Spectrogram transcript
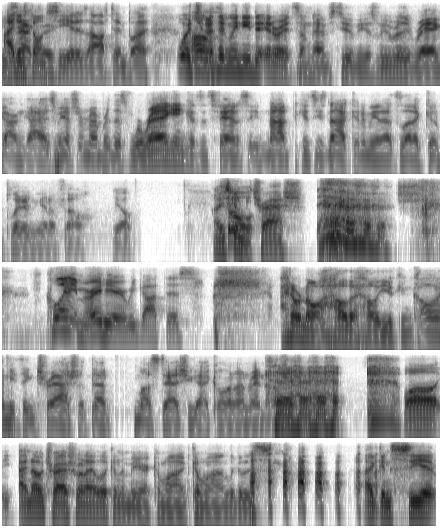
I just don't see it as often. But Which I Um, think we need to iterate sometimes too, because we really rag on guys. We have to remember this: we're ragging because it's fantasy, not because he's not going to be an athletic good player in the NFL. yeah, Oh, he's gonna be trash. claim right here. We got this. I don't know how the hell you can call anything trash with that mustache you got going on right now. Well, I know trash when I look in the mirror. Come on, come on, look at this. I can see it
